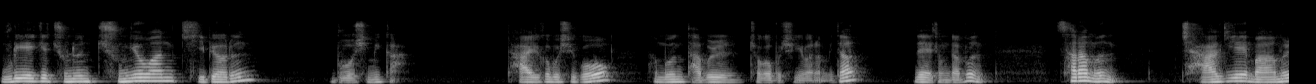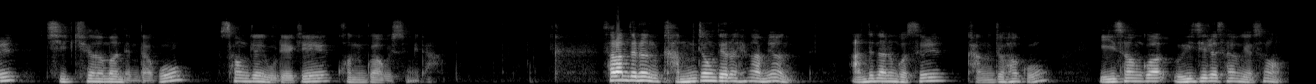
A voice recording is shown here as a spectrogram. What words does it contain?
우리에게 주는 중요한 기별은 무엇입니까? 다 읽어보시고 한번 답을 적어보시기 바랍니다. 네, 정답은 사람은 자기의 마음을 지켜야만 된다고 성경이 우리에게 권고하고 있습니다. 사람들은 감정대로 행하면 안 된다는 것을 강조하고 이성과 의지를 사용해서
